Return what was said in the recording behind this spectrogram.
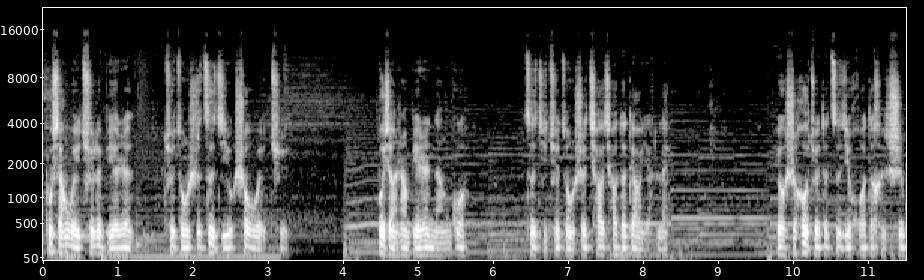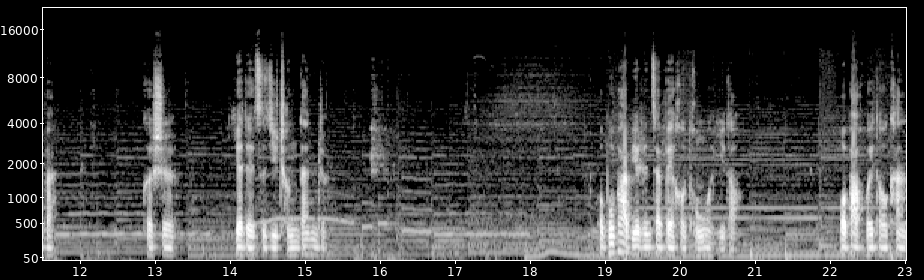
不想委屈了别人，却总是自己受委屈；不想让别人难过，自己却总是悄悄的掉眼泪。有时候觉得自己活得很失败，可是也得自己承担着。我不怕别人在背后捅我一刀，我怕回头看，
